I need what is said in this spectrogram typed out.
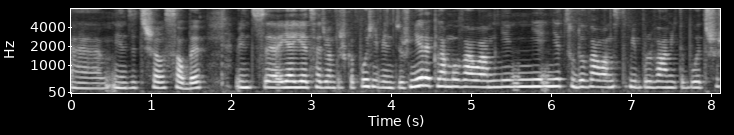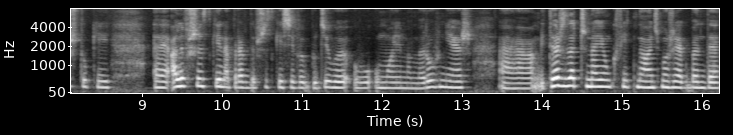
e, między trzy osoby, więc e, ja je sadziłam troszkę później, więc już nie reklamowałam, nie, nie, nie cudowałam z tymi bulwami, to były trzy sztuki, ale wszystkie, naprawdę wszystkie się wybudziły, u, u mojej mamy również i też zaczynają kwitnąć, może jak będę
